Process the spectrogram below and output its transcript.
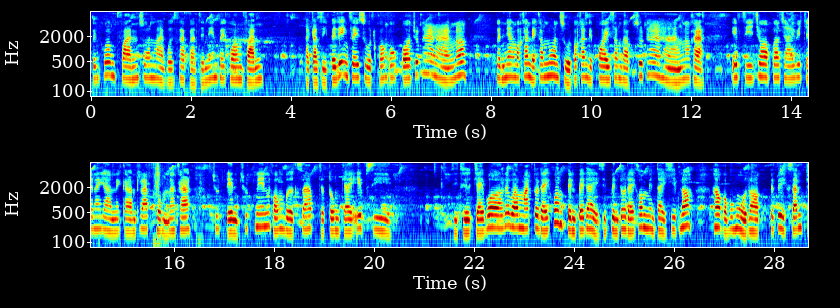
เป็นความฝันส่วนมากเบิกทรัพย์ก็จะเน้นไปความฝันแต่ก็สิไปเร่งใส่สูตรของอกปอชุดห้าหางเนาะเพิ่นยังบ่คันได้คำนวณสูตรบ่คันได้ปล่อยสำหรับชุดห้าหางเนาะค่ะ FC ชอบก็ใช้วิจารณญาณในการรับชมนะคะ ชุดเด่นชุดเน้นของเบิกทรัพย์จะตรงใจ FC สิถือใจบ่หรือว่ามักตัวใดความเป็นไปได้สิเป็นตัวใดคอมเมนต์ใต้คลิปเนาะเฮากับบ่ฮู้หรอกเป็นเลขสัญจ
